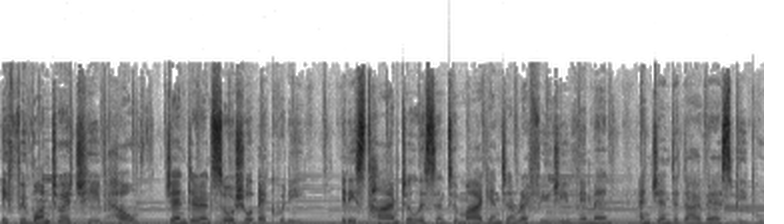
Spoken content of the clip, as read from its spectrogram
If we want to achieve health, gender and social equity, it is time to listen to migrant and refugee women and gender diverse people.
